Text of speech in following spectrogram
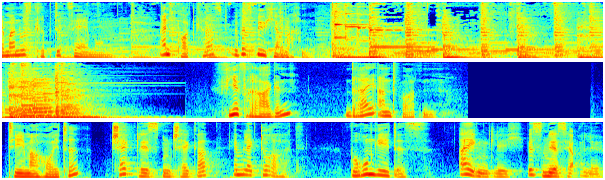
der Manuskripte Zähmung. Ein Podcast übers Büchermachen. Vier Fragen, drei Antworten. Thema heute? Checklisten-Check-up im Lektorat. Worum geht es? Eigentlich wissen wir es ja alle.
